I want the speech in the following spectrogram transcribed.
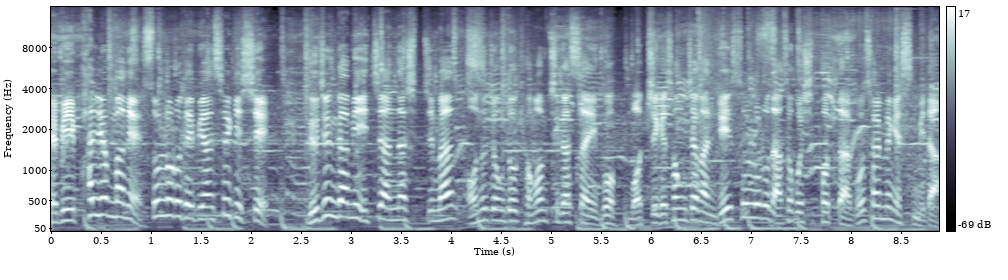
데뷔 8년 만에 솔로로 데뷔한 슬기 씨. 늦은 감이 있지 않나 싶지만 어느 정도 경험치가 쌓이고 멋지게 성장한 뒤 솔로로 나서고 싶었다고 설명했습니다.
